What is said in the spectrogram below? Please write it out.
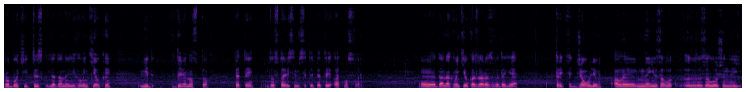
Робочий тиск для даної гвинтівки від 95 до 185 атмосфер. Е, Дана гвинтівка зараз видає 30 джоулів, але в неї заложений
